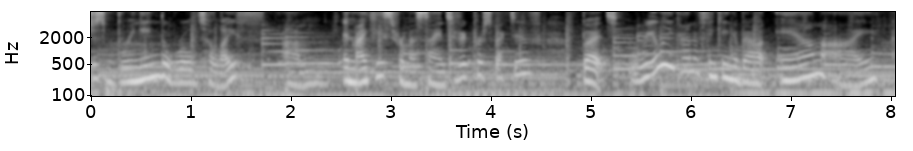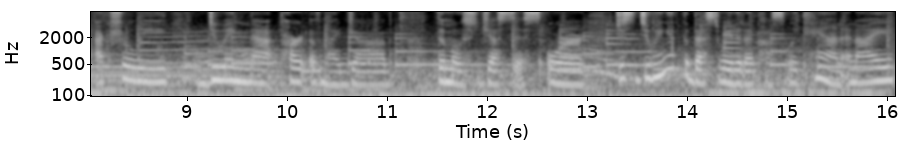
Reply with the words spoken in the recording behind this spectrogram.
just bringing the world to life. Um, in my case, from a scientific perspective, but really kind of thinking about am I actually doing that part of my job the most justice or just doing it the best way that I possibly can. And I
